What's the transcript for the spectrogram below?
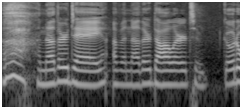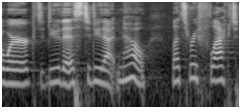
oh, another day of another dollar to go to work, to do this, to do that. No, let's reflect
